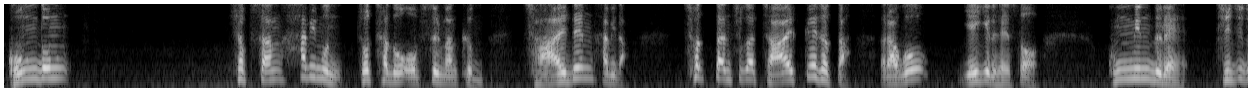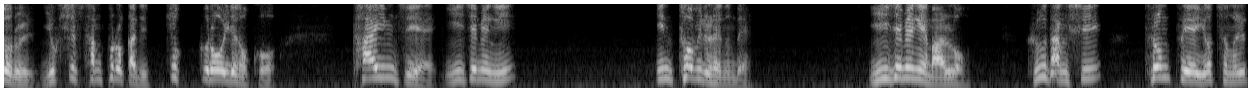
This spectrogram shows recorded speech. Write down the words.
공동 협상 합의문조차도 없을 만큼 잘 된 합의다. 첫 단추가 잘 꿰졌다. 라고 얘기를 해서 국민들의 지지도를 63%까지 쭉 끌어올려 놓고 타임즈에 이재명이 인터뷰를 했는데 이재명의 말로 그 당시 트럼프의 요청을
